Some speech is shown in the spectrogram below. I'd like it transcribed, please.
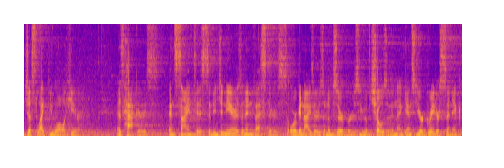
Just like you all here, as hackers and scientists and engineers and investors, organizers and observers, you have chosen against your greater cynic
